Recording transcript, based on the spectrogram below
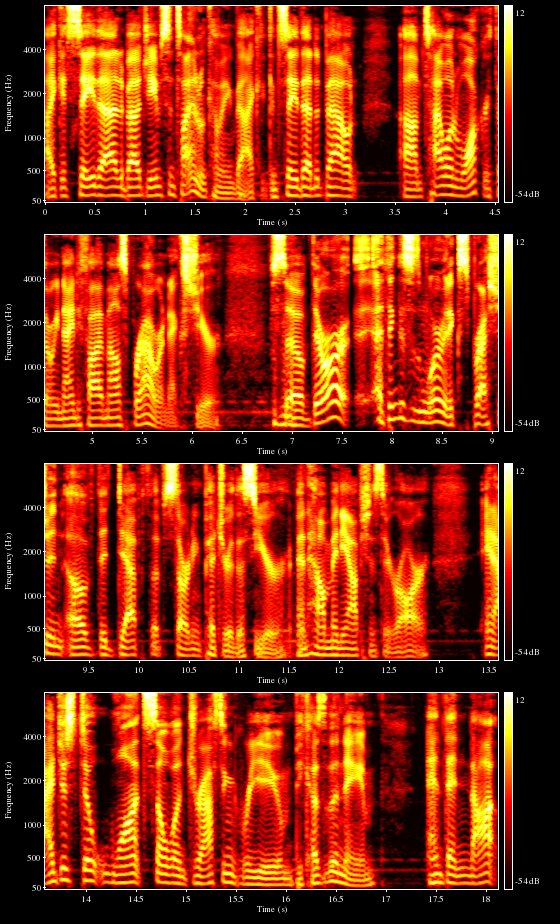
I could say that about Jameson Taillon coming back. I can say that about um, Taijuan Walker throwing 95 miles per hour next year. Mm-hmm. So there are, I think this is more of an expression of the depth of starting pitcher this year and how many options there are. And I just don't want someone drafting Ryu because of the name and then not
